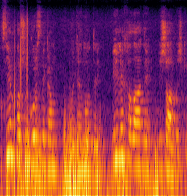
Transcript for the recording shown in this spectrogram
Всім першокурсникам одягнути білі халати і шапочки.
